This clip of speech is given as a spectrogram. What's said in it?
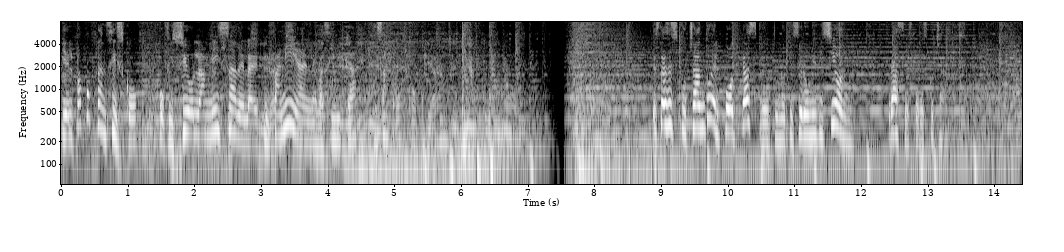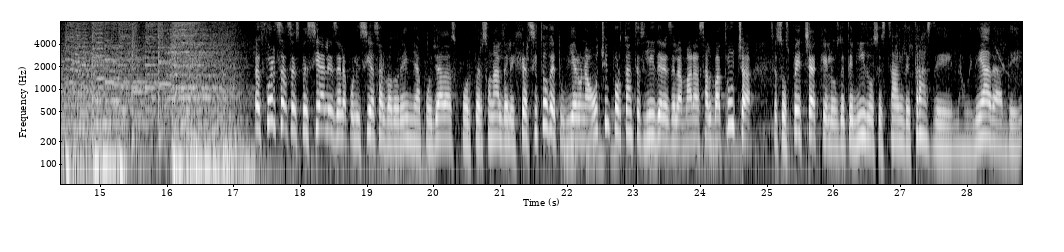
Y el Papa Francisco ofició la misa de la Epifanía en la Basílica de San Pedro. Estás escuchando el podcast de tu noticiero Univisión. Gracias por escucharnos. Las fuerzas especiales de la policía salvadoreña, apoyadas por personal del ejército, detuvieron a ocho importantes líderes de la Mara Salvatrucha. Se sospecha que los detenidos están detrás de la oleada de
